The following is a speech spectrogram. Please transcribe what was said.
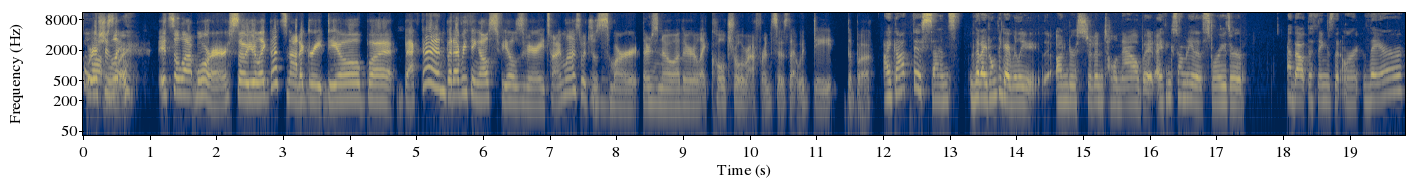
Where she's like- it's a lot more. So you're like that's not a great deal. But back then but everything else feels very timeless which is Mhm. smart. There's Yeah. no other like cultural references that would date the book. I got this sense that I don't think I really understood until now, but I think so many of the stories are about the things that aren't there,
